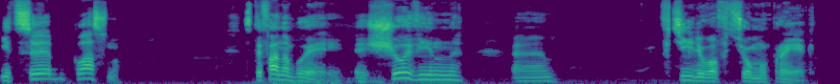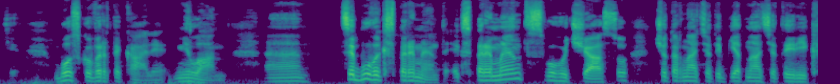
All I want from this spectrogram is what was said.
і це класно. Стефана Буері, е, що він е, втілював в цьому проєкті? Боско Вертикалі, Мілан. Е, це був експеримент. Експеримент свого часу, 14-15 рік,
